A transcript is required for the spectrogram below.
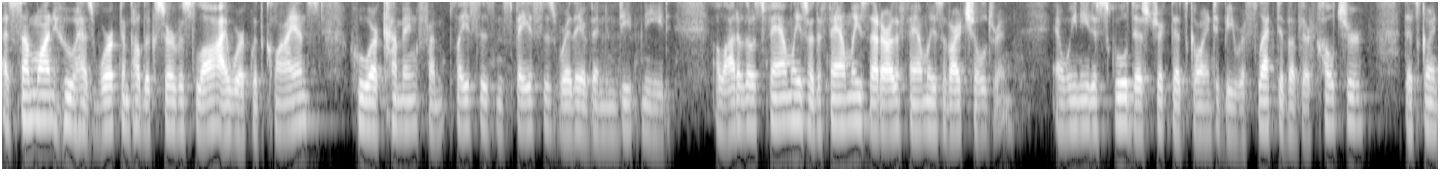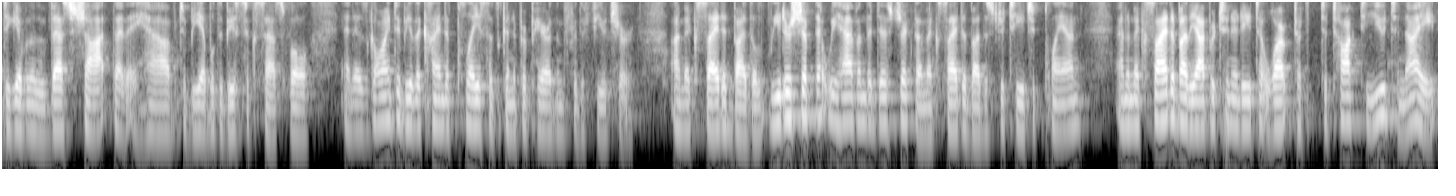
As someone who has worked in public service law, I work with clients who are coming from places and spaces where they have been in deep need. A lot of those families are the families that are the families of our children. And we need a school district that's going to be reflective of their culture, that's going to give them the best shot that they have to be able to be successful, and is going to be the kind of place that's going to prepare them for the future. I'm excited by the leadership that we have in the district. I'm excited by the strategic plan, and I'm excited by the opportunity to work, to, to talk to you tonight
